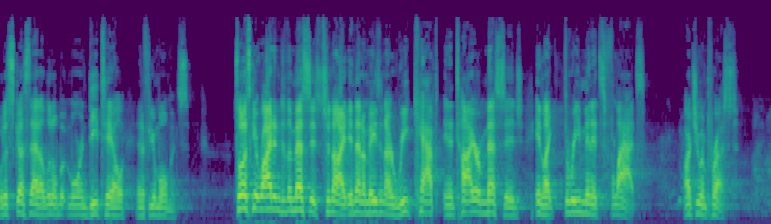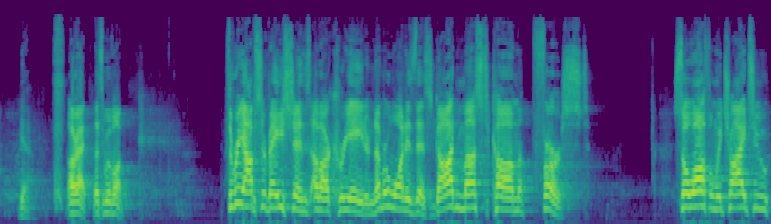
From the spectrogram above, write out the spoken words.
We'll discuss that a little bit more in detail in a few moments. So let's get right into the message tonight. Isn't that amazing? I recapped an entire message in like three minutes flat. Aren't you impressed? Yeah. All right, let's move on. Three observations of our Creator. Number one is this God must come first. So often we try to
